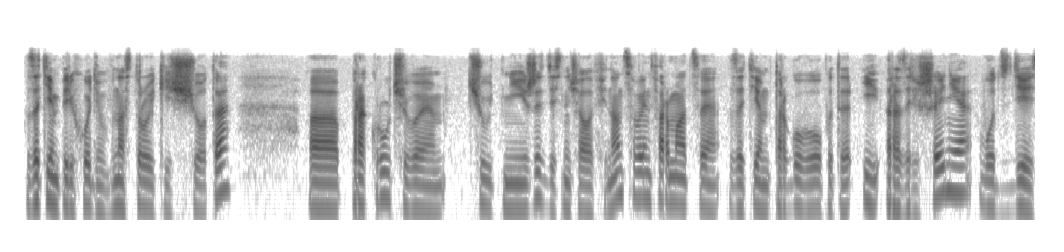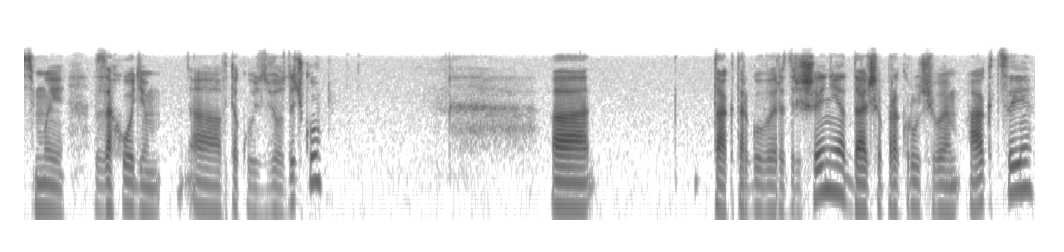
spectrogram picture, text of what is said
Затем переходим в настройки счета, э, прокручиваем чуть ниже. Здесь сначала финансовая информация, затем торговый опыт и разрешение. Вот здесь мы заходим э, в такую звездочку. Так, торговое разрешение. Дальше прокручиваем акции.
